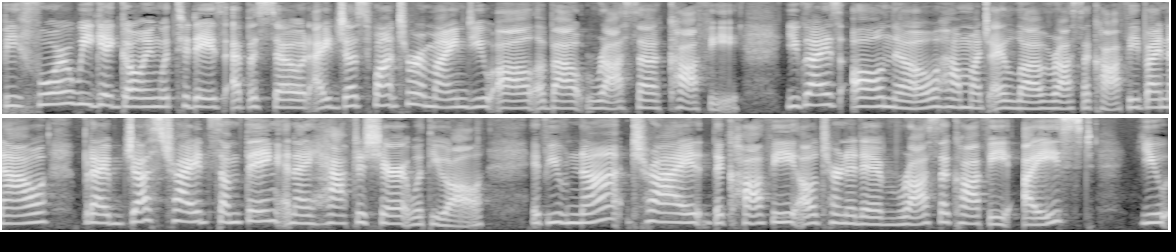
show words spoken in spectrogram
Before we get going with today's episode, I just want to remind you all about Rasa Coffee. You guys all know how much I love Rasa Coffee by now, but I've just tried something and I have to share it with you all. If you've not tried the coffee alternative Rasa Coffee Iced, you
